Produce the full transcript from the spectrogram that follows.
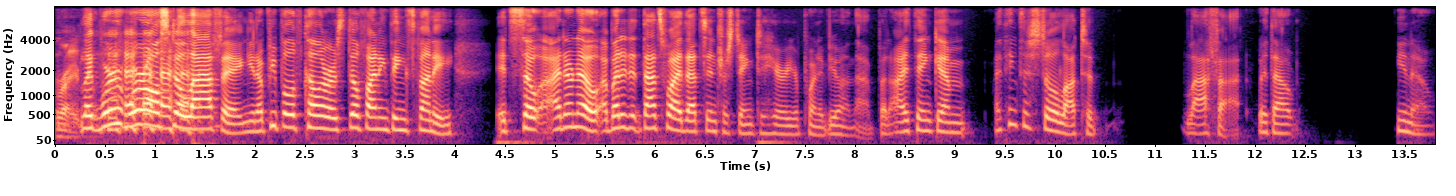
Right. Like we're we're all still laughing. You know, people of color are still finding things funny." It's so I don't know, but it, that's why that's interesting to hear your point of view on that. But I think um I think there's still a lot to laugh at without you know.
